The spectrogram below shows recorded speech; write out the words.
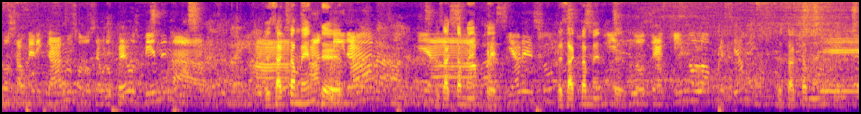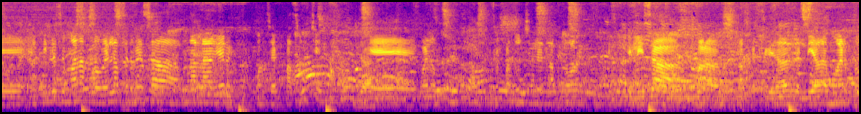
los americanos o los europeos vienen a, Exactamente. admirar y a Exactamente. apreciar eso. Exactamente. Y los de aquí no lo apreciamos. Exactamente. Eh, el fin de semana probé la cerveza, una lager con cempasúchil. Que, bueno, cempasúchil es la flor utiliza para las festividades del Día de Muertos.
